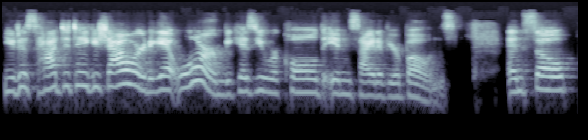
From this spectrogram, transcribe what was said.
you just had to take a shower to get warm because you were cold inside of your bones. And so,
